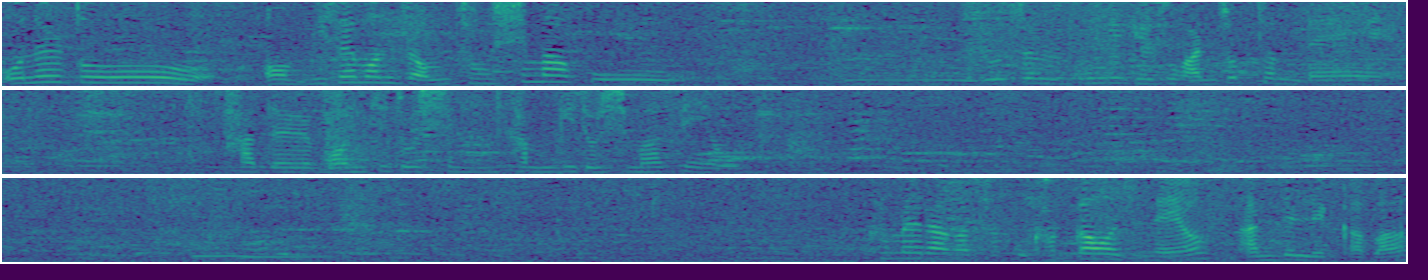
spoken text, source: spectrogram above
오늘도 어, 미세먼지 엄청 심하고 음, 요즘 공기 계속 안 좋던데 다들 먼지 조심, 감기 조심하세요. 카메라가 자꾸 가까워지네요. 안 들릴까봐.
